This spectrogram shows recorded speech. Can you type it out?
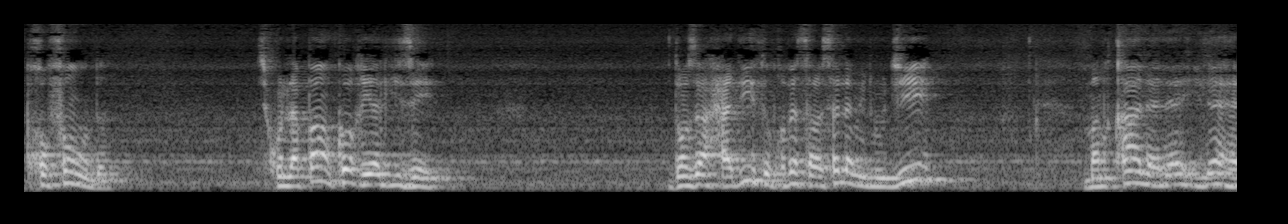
profonde. C'est qu'on ne l'a pas encore réalisé. Dans un hadith, le prophète sallallahu alayhi wa sallam, nous dit Man qala la ilaha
